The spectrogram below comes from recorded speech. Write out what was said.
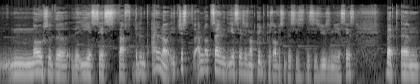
most of the the ESS stuff didn't. I don't know. It just I'm not saying that ESS is not good because obviously this is this is using ESS, but um,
